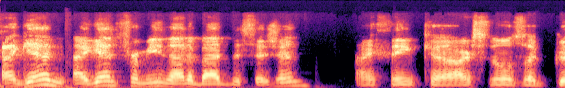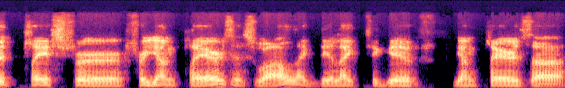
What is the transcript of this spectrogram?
again, again, for me, not a bad decision. I think uh, Arsenal is a good place for for young players as well. Like they like to give young players a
